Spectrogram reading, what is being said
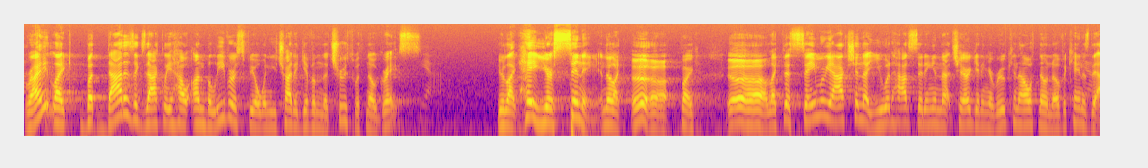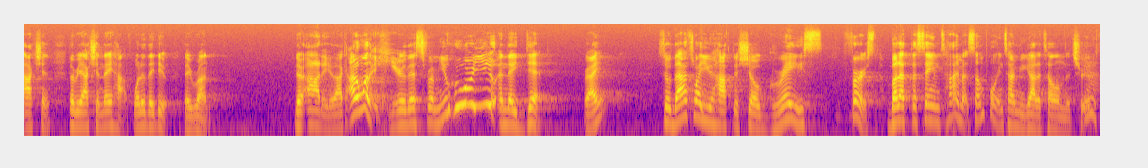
Right? Like, but that is exactly how unbelievers feel when you try to give them the truth with no grace. Yeah. You're like, hey, you're sinning. And they're like, ugh. Like, ugh. Like the same reaction that you would have sitting in that chair getting a root canal with no Novocaine is the action, the reaction they have. What do they do? They run. They're out of here. Like, I don't want to hear this from you. Who are you? And they dip, right? So that's why you have to show grace first. But at the same time, at some point in time, you got to tell them the truth.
